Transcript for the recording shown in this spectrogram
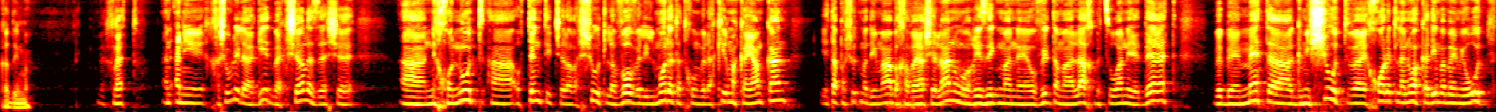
קדימה. בהחלט. אני, אני, חשוב לי להגיד בהקשר לזה, שהנכונות האותנטית של הרשות לבוא וללמוד את התחום ולהכיר מה קיים כאן, היא הייתה פשוט מדהימה בחוויה שלנו, ארי זיגמן הוביל את המהלך בצורה נהדרת. ובאמת הגמישות והיכולת לנוע קדימה במהירות,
